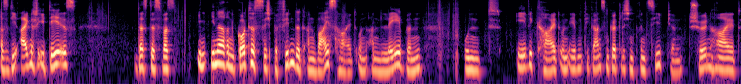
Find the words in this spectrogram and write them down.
Also die eigentliche Idee ist, dass das, was im Inneren Gottes sich befindet an Weisheit und an Leben und Ewigkeit und eben die ganzen göttlichen Prinzipien, Schönheit,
